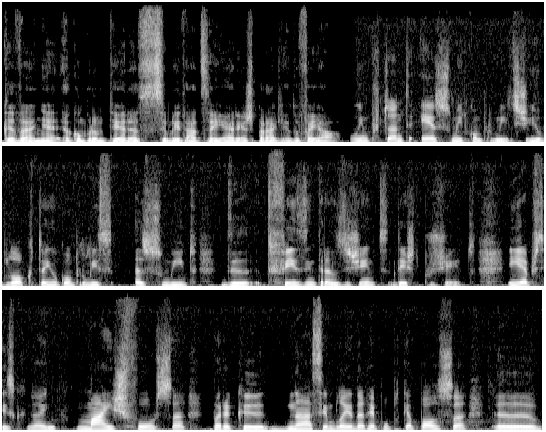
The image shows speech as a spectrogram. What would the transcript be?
que venha a comprometer acessibilidades aéreas para a Ilha do Faial. O importante é assumir compromissos e o Bloco tem o compromisso assumido de defesa intransigente deste projeto. E é preciso que ganhe mais força para que na Assembleia da República possa uh,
